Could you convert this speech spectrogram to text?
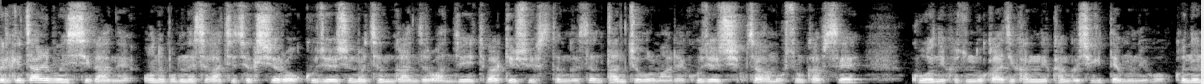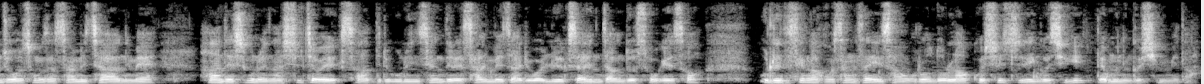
그렇게 짧은 시간에 어느 부분에서 같이 즉시로 구주 예수님을 증거한 자로 완전히 뒤바뀔 수 있었던 것은 단적으로 말해 구주 예수 십자가 목숨값에 구원이 그 정도까지 강력한 것이기 때문이고 근원적으로 성사 삼위차 하나님의 하나 되심으로 인한 실제와 역사들이 우리 인생들의 삶의 자리와 역사 현장들 속에서 우리들 생각하고 상상 이상으로 놀랍고 실질인 것이기 때문인 것입니다.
